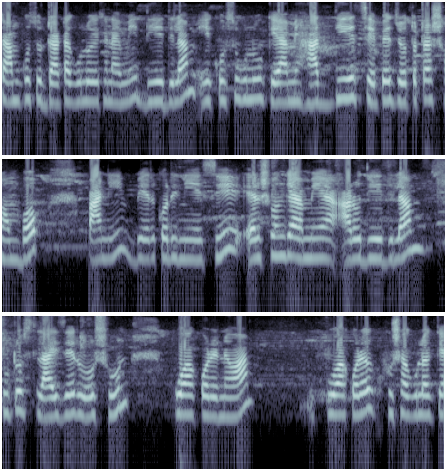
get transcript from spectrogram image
চাম কচুর ডাটাগুলো এখানে আমি দিয়ে দিলাম। এই কচুগুলোকে আমি হাত দিয়ে চেপে যতটা সম্ভব পানি বের করে নিয়েছি। এর সঙ্গে আমি আরও দিয়ে দিলাম ছোটো স্লাইজের রসুন কুয়া করে নেওয়া। কুয়া করে খোসাগুলোকে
